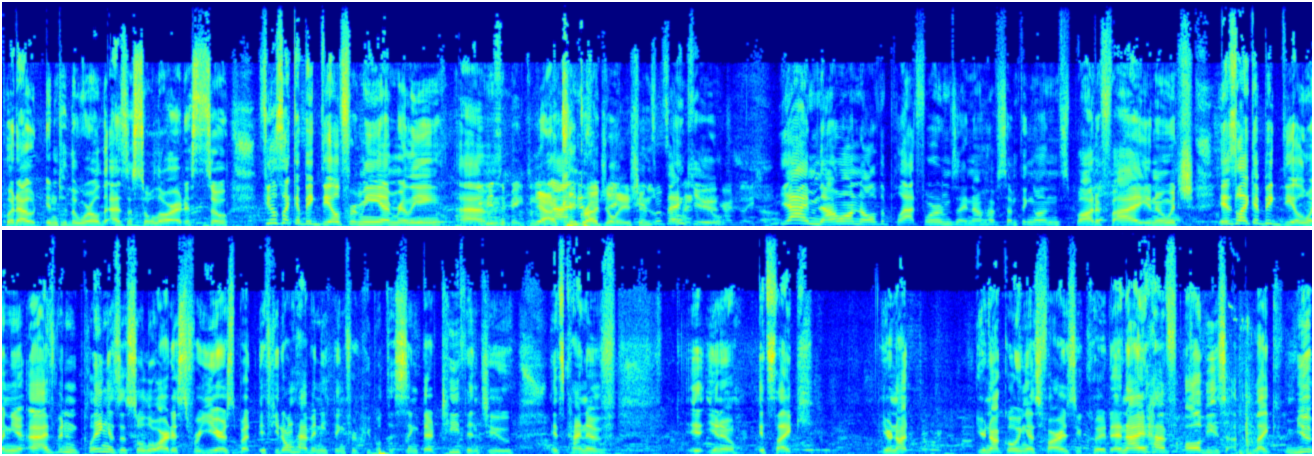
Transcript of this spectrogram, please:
put out into the world as a solo artist. So feels like a big deal for me. I'm really um, it is a big deal. Yeah, yeah congratulations. Thank you. Congratulations. Yeah, I'm now on all the platforms. I now have something on Spotify, you know, which is like a big deal when you I've been playing as a solo artist for years, but if you don't have anything for people to sink their teeth into, it's kind of it, you know, it's like you're not you're not going as far as you could. And I have all these like mu-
